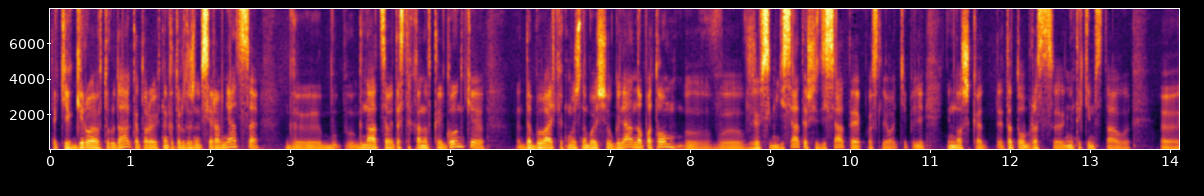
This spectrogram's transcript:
таких героев труда, которых, на которых должны все равняться, гнаться в этой стахановской гонке, добывать как можно больше угля, но потом, э, в, уже в 70-е, 60-е, после оттепели, немножко этот образ э, не таким стал, э,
